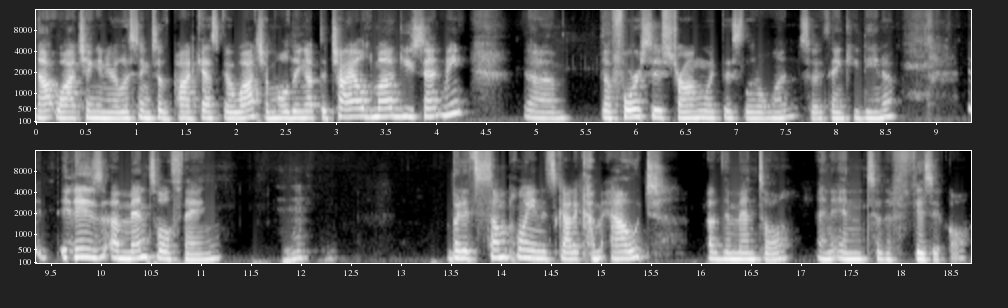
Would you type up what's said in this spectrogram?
not watching and you're listening to the podcast, go watch. I'm holding up the child mug you sent me. Um, the force is strong with this little one. So thank you, Dina. It is a mental thing, mm-hmm. but at some point it's got to come out of the mental and into the physical.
